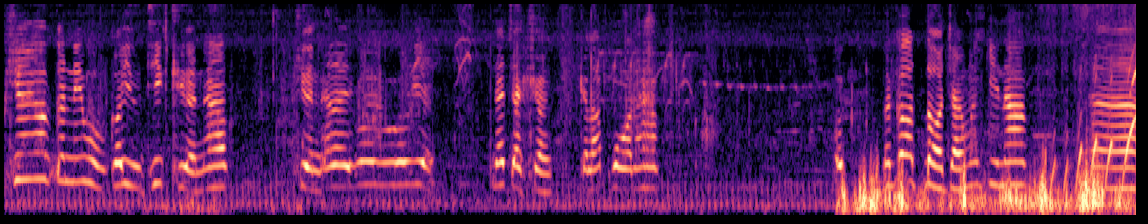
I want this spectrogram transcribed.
อเคครับ ตอนนี้ผมก็อยู่ที่เขื่อนนะครับ เขื่อนอะไรก็ไม่รู้เขาเรียกน่าจะเขื่อนกระพอนะครับโอ๊ยแล้วก็ต่อจากเมื่อกี้นะครับเอ่อ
